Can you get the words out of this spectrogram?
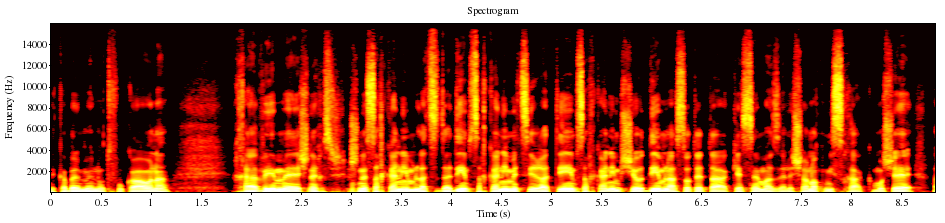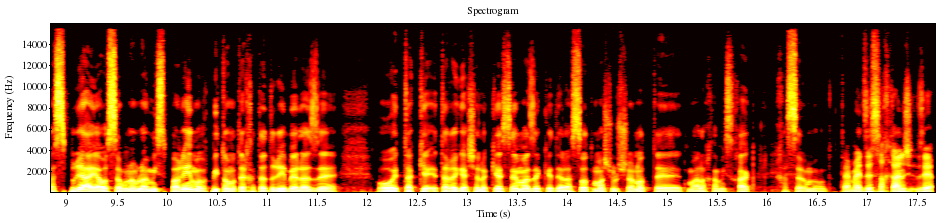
נקבל ממנו תפוקה עונה. חייבים אה, שני, שני שחקנים לצדדים, שחקנים יצירתיים, שחקנים שיודעים לעשות את הקסם הזה, לשנות משחק, כמו שהספרי היה עושה, אמנם לא מספרים, אבל פתאום נותן לך את הדריבל הזה, או את, הק... את הרגע של הקסם הזה, כדי לעשות משהו, לשנות uh, את מהלך המשחק, חסר מאוד. את האמת זה שחקן, זה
